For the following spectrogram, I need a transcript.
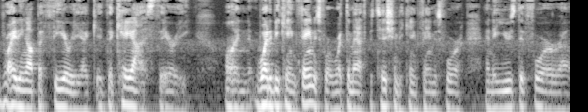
writing up a theory, like the chaos theory, on what he became famous for, what the mathematician became famous for, and they used it for. Uh,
